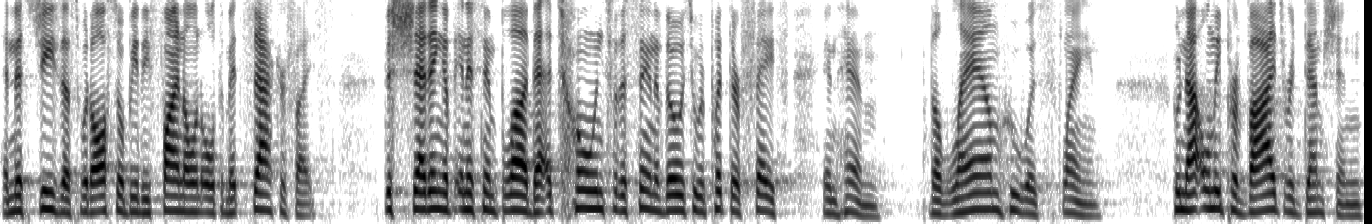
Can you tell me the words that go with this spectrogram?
And this Jesus would also be the final and ultimate sacrifice, the shedding of innocent blood that atones for the sin of those who would put their faith in him, the Lamb who was slain, who not only provides redemption,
